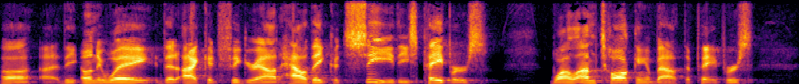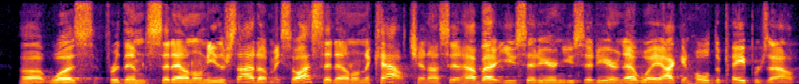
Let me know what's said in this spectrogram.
Uh, the only way that I could figure out how they could see these papers while I'm talking about the papers uh, was for them to sit down on either side of me. So I sat down on the couch and I said, How about you sit here and you sit here? And that way I can hold the papers out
